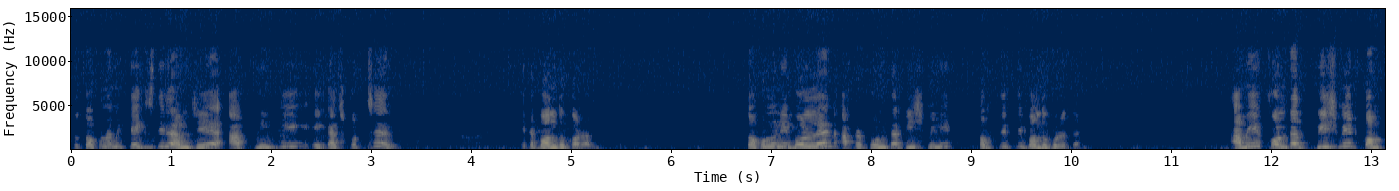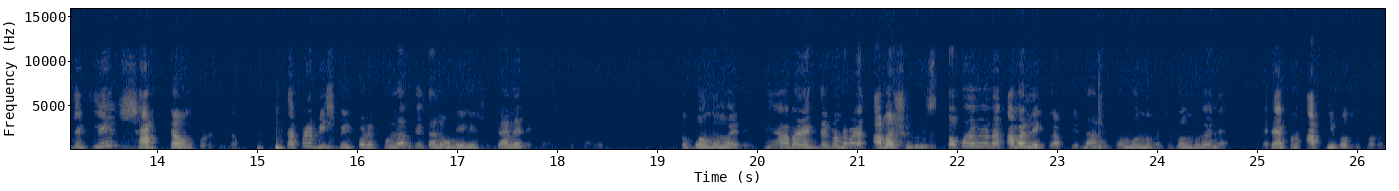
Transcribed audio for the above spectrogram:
তো তখন আমি টেক্সট দিলাম যে, আপনি কি এই কাজ করছেন? এটা বন্ধ করান। তখন উনি বললেন, আপনার ফোনটা বিশ মিনিট কমপ্লিটলি বন্ধ করে দেন। আমি ফোনটা বিশ মিনিট কমপ্লিটলি শাট ডাউন করে দিলাম। তারপরে বিশ মিনিট পরে খুললাম যে, তাহলে উনি জানেন তো বন্ধ হয়নি। হ্যাঁ আবার এক দেড় ঘণ্টা পরে আবার শুরু হয়েছে। তখন আমি ওনা- আবার লিখলাম যে, না, আমি ফোন বন্ধ বন্ধ এটা এখন আপনি বন্ধ করেন।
